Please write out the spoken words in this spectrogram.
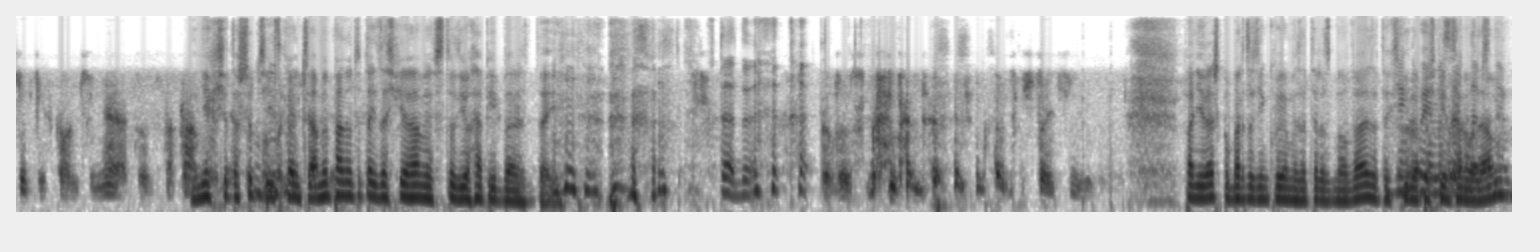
szybciej skończy. Nie, to jest naprawdę... Niech się to nie, szybciej nie skończy, a my panu tutaj zaśpiewamy w studiu Happy Birthday. Wtedy. Dobrze, będę, będę bardzo szczęśliwy. Panie Leszku, bardzo dziękujemy za tę rozmowę, za tę chwilę poświęconą nam.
